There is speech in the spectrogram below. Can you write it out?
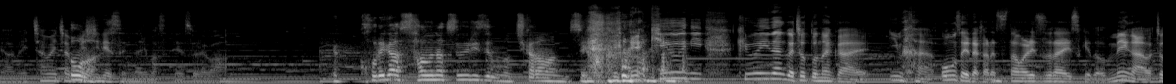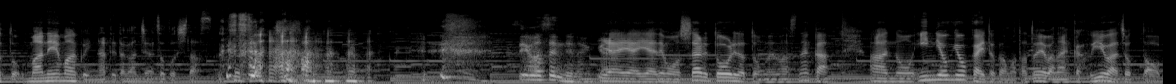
いやめちゃめちゃビジネスになりますねそれは。これがサウナツーリズムの力なんですよ。急に急になんかちょっとなんか今音声だから伝わりづらいですけど目がちょっとマネーマークになってた感じがちょっとしたっす。ね すいませんね、なんか。いやいやいやでもおっしゃる通りだと思います。なんかあの飲料業界とかも例えばなんか冬はちょっと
